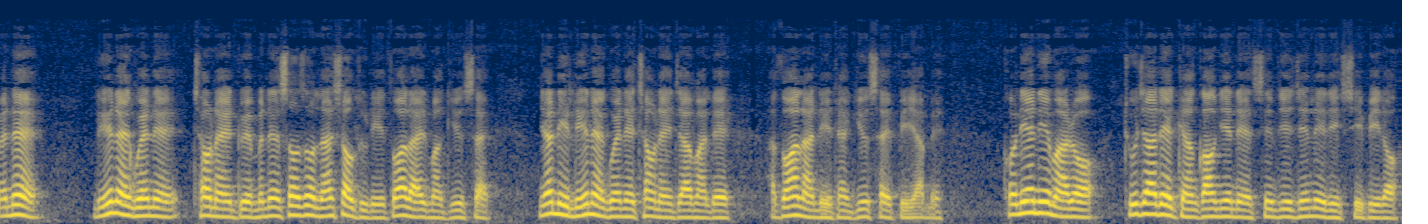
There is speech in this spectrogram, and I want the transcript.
မနေ့၄နိုင်ခွဲနဲ့6နိုင်အတွင်းမနေ့စောစောလမ်းလျှောက်သူတွေသွားလာမှ queue site ညနေ၄နိုင်ခွဲနဲ့6နိုင်ကြားမှလည်းအသွားလာနေထိုင် queue site ပေးရမယ်။ခုနှစ်နေ့မှာတော့ထူးခြားတဲ့ကံကောင်းခြင်းနဲ့ဆင်ပြေခြင်းလေးတွေရှိပြီးတော့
